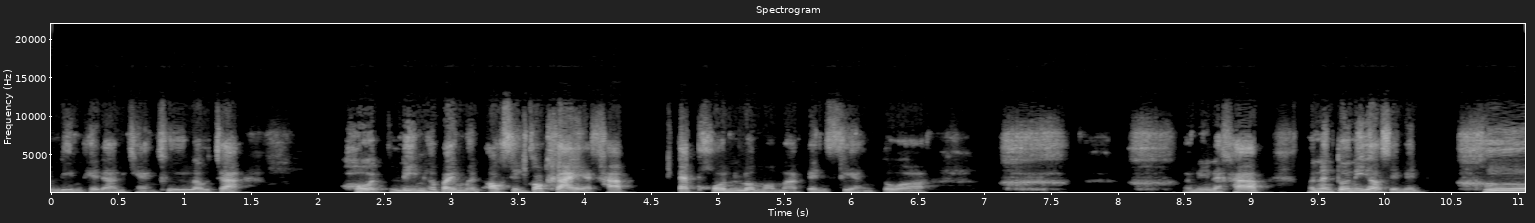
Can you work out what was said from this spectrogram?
นลิ้นเพดานแข็งคือเราจะหดลิ้นเข้าไปเหมือนออกเสียงกอไก่อะครับ แต่พ่นลมออกมาเป็นเสียงตัวอันนี้นะครับ เพราะนั้นตัวนี้ออกเสียงเป็นเคอ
